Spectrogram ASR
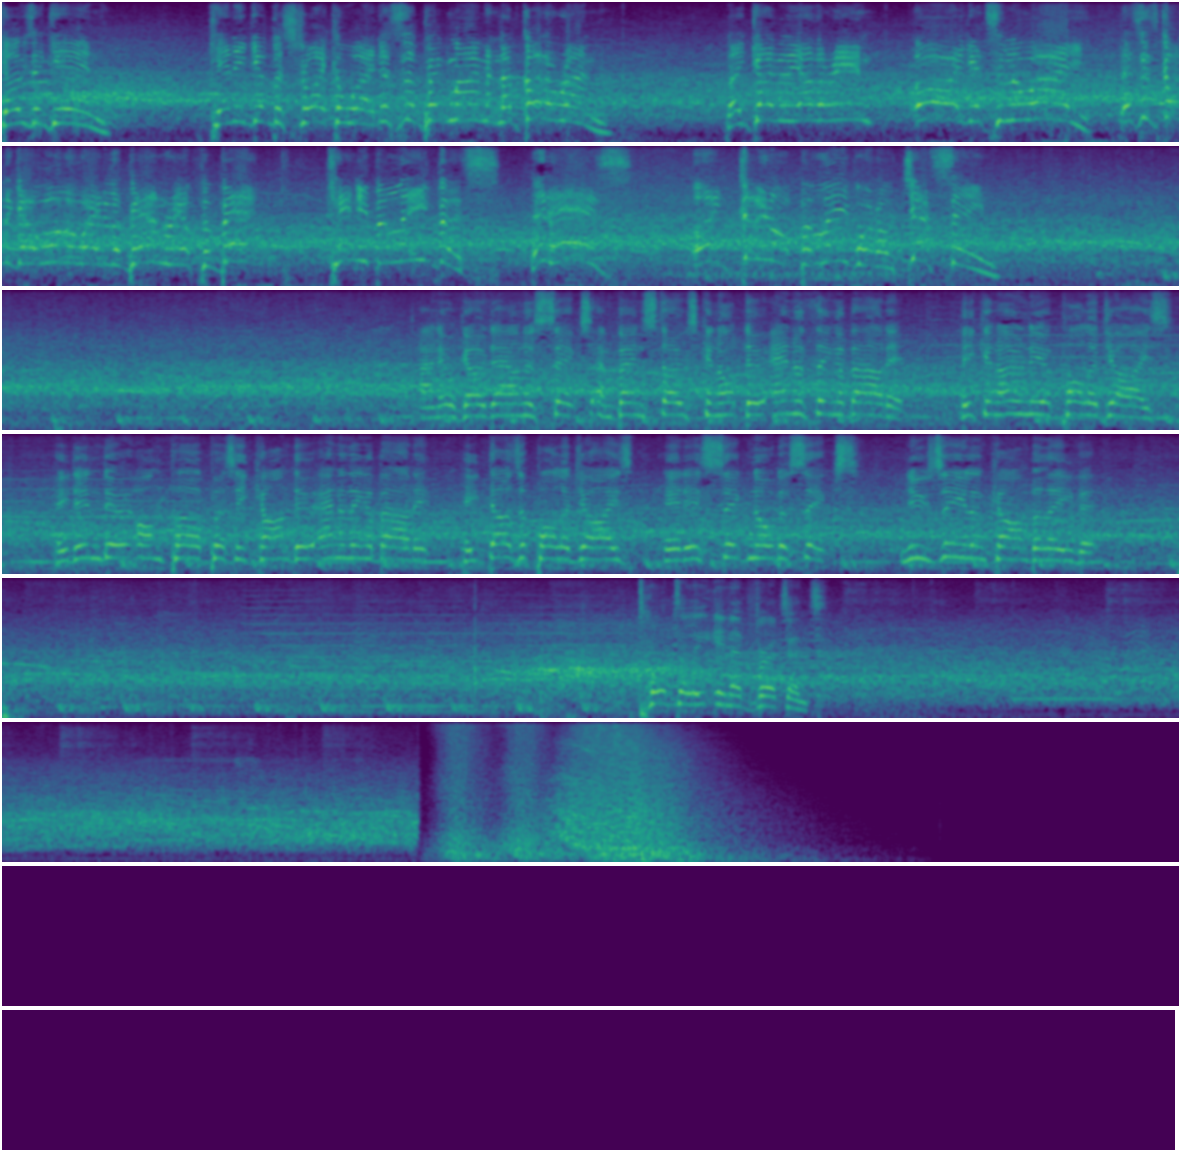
Goes again. Can he give the strike away? This is a big moment. They've got to run. They go to the other end. Oh, he gets in the way. This is going to go all the way to the boundary off the bat. Can you believe this? It has. I do not believe what I've just seen. And it will go down as six, and Ben Stokes cannot do anything about it. He can only apologise. He didn't do it on purpose. He can't do anything about it. He does apologise. It is signalled a six. New Zealand can't believe it. Totally inadvertent.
